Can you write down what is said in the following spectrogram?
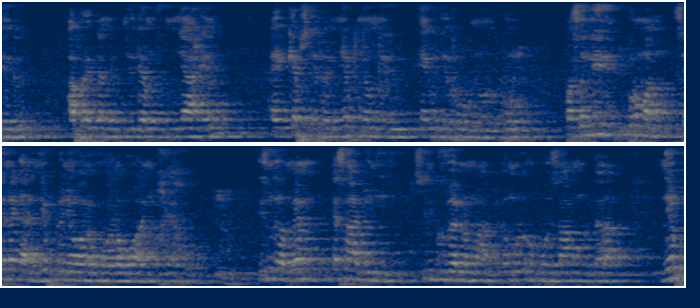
dégg après tamit ñu dem ñaaxeen ay Kebs FM ñëpp ñoom ñu invité foofu noonu pour parce que lii pour man Sénégal ñëpp dañoo war a booloo waa ñu xeexu. gis nga même instant bi nii suñu gouvernement bi amul opposant amul dara. ñëpp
